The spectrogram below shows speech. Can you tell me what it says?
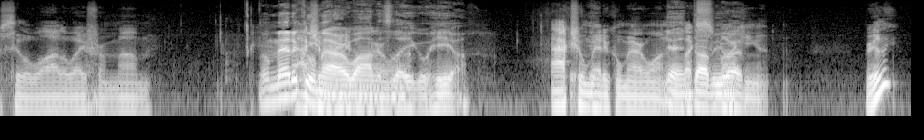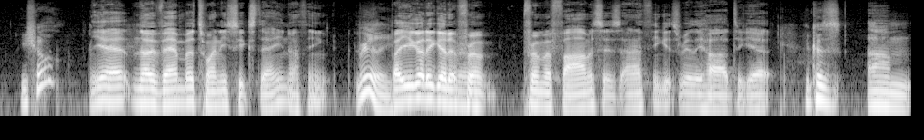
still a while away from um, well, medical marijuana is legal here. actual Yeah. medical marijuana. Yeah, like smoking it. Really? You sure? Yeah, November 2016, I think. Really? But you got to get it Yeah. from from a pharmacist, and I think it's really hard to get. because um,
